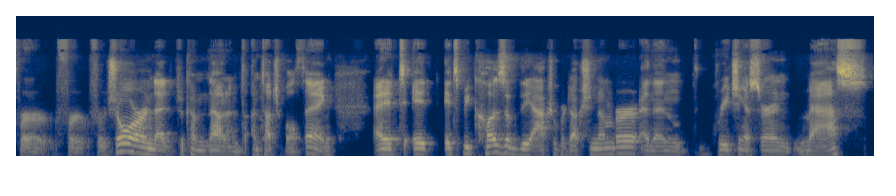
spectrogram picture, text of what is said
for for for and that it's become now an untouchable thing. And it it it's because of the actual production number and then reaching a certain mass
